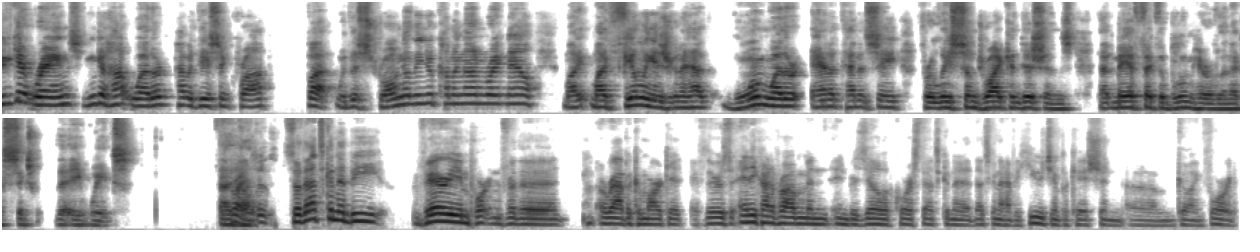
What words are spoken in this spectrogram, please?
you can get rains, you can get hot weather, have a decent crop. But with this strong El Nino coming on right now, my, my feeling is you're going to have warm weather and a tendency for at least some dry conditions that may affect the bloom here over the next six to eight weeks. That right. So, so, that's going to be very important for the Arabica market. If there's any kind of problem in, in Brazil, of course, that's gonna that's gonna have a huge implication um, going forward.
